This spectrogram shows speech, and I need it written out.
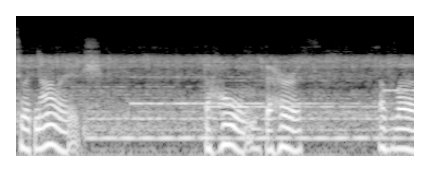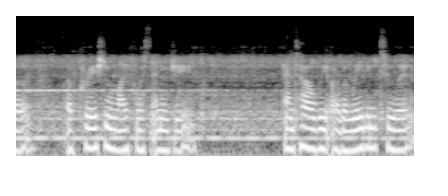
to acknowledge the home, the hearth of love, of creational life force energy, and how we are relating to it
